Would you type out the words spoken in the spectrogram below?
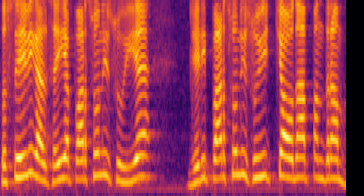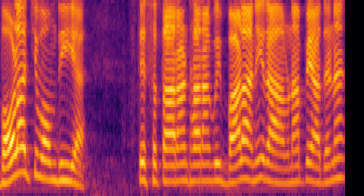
ਦੋਸਤੋ ਇਹ ਵੀ ਗੱਲ ਸਹੀ ਆ ਪਰਸੋਂ ਦੀ ਸੂਈ ਆ। ਜਿਹੜੀ ਪਰਸੋਂ ਦੀ ਸੂਈ 14 15 ਬੌਲਾ ਚਵਾਉਂਦੀ ਆ। ਤੇ 17 18 ਕੋਈ ਬਾਹਲਾ ਨਹੀਂ ਆਰਾਮ ਨਾਲ ਪਿਆ ਦੇਣਾ।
